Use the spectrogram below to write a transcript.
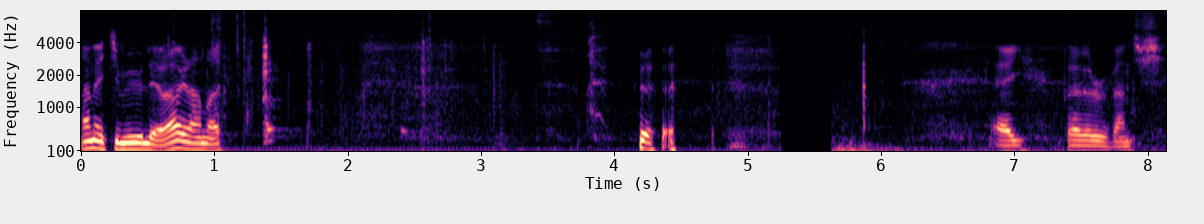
Den er ikke mulig i dag, den der. Jeg prøver revenge.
